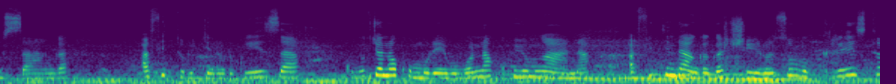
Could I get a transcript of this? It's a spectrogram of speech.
usanga afite urugero rwiza ku buryo no kumureba ubona ko uyu mwana afite indangagaciro z'ubukristo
